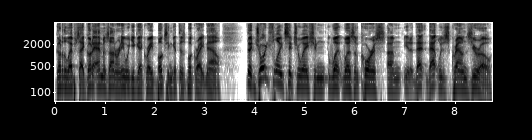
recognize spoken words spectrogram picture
Go to the website, go to Amazon or anywhere you get great books and get this book right now the George Floyd situation was, of course, um, you know that that was ground zero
